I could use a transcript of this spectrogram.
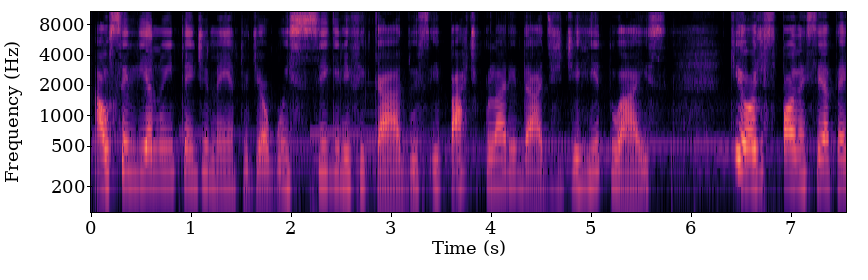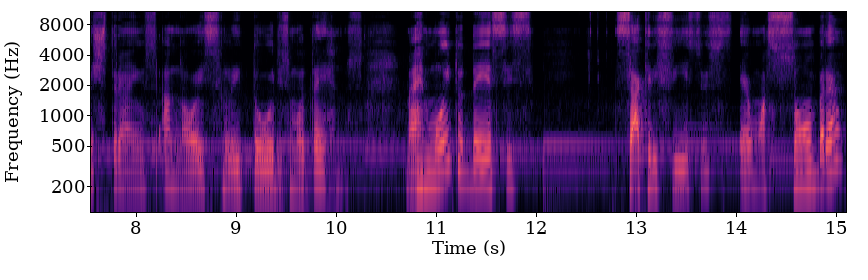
auxilia no entendimento de alguns significados e particularidades de rituais que hoje podem ser até estranhos a nós, leitores modernos. Mas muito desses sacrifícios é uma sombra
